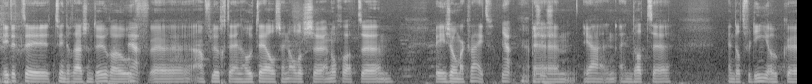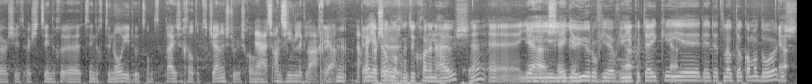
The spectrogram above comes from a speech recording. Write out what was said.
Heet het eh, 20.000 euro Ja. of, eh, aan vluchten en hotels en alles eh, en nog wat ehm, ben je zomaar kwijt. Ja, Ja. precies. Ehm, ja, en, en, dat, eh, en dat verdien je ook eh, als je, als je 20, eh 20 toernooien doet. Want het prijzengeld op de Challenge Tour is gewoon... ja, is aanzienlijk lager. Ja. Ja. Ja. maar je hebt ook je- nog natuurlijk gewoon een huis. Hè? Eh, je, Ja, je, je, zeker. je huur of je, of je Ja. hypotheek, Ja. je- dat- dat loopt ook allemaal door. Ja. Dus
